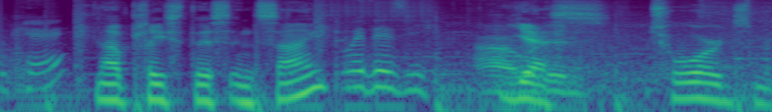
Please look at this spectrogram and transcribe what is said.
Okay. Now place this inside. Yes, towards me.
